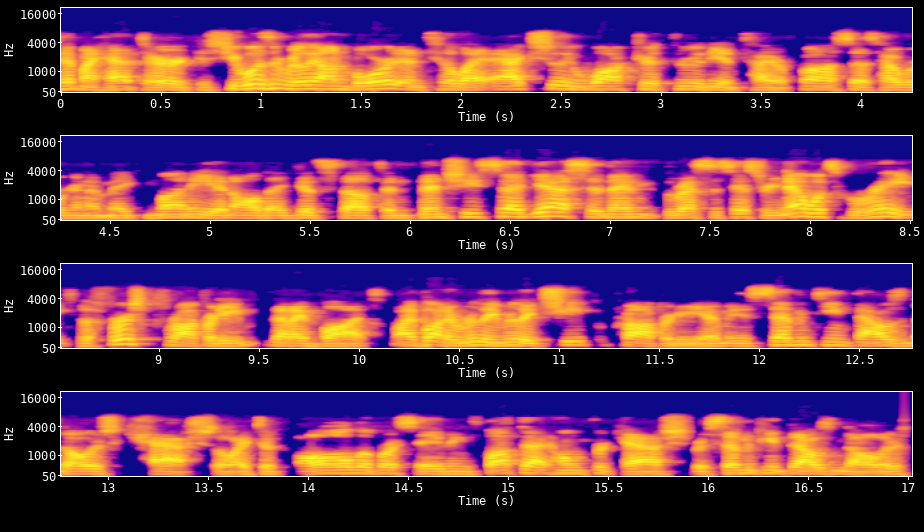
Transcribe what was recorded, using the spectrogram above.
tip my hat to her because she wasn't really on board until I actually walked her through the entire process, how we're going to make money and all that good stuff. And then she said yes. And then the rest is history. Now, what's great, the first property that I bought, I bought a really, really cheap property. I mean, $17,000 cash. So I took all of our savings, bought that home for cash for $17,000.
